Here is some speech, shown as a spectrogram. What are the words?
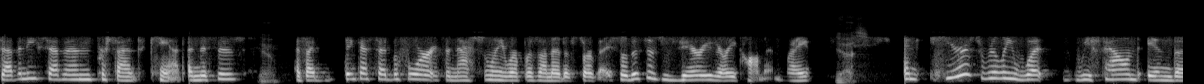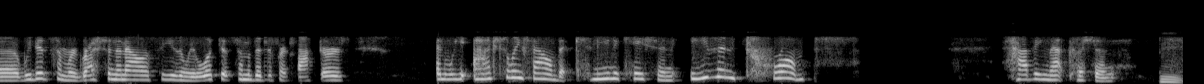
77% can't. And this is, yeah. as I think I said before, it's a nationally representative survey. So this is very, very common, right? Yes. And here's really what we found in the, we did some regression analyses and we looked at some of the different factors. And we actually found that communication even trumps having that cushion mm.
